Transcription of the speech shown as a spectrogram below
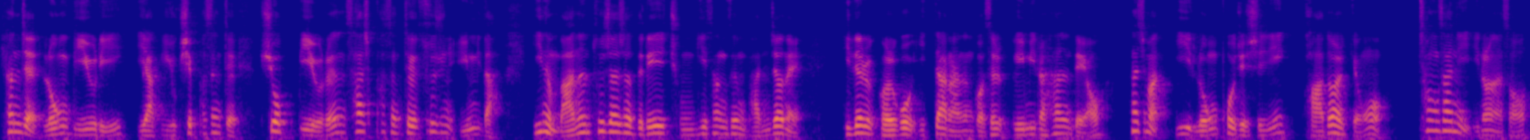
현재 롱 비율이 약 60%, 숏 비율은 40% 수준입니다. 이는 많은 투자자들이 중기 상승 반전에 기대를 걸고 있다라는 것을 의미를 하는데요. 하지만 이 롱 포지션이 과도할 경우 청산이 일어나서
